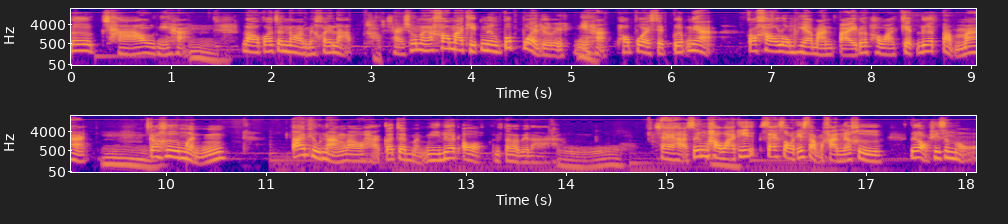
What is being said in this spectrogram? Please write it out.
เลิกเช้าอย่างเงี้ยค่ะอืมเราก็จะนอนไม่ค่อยหลับครับใช่ช่วงนั้นก็เข้ามาอาทิตย์หนึ่งปุ๊บป่วยเลยอย่างเงี้ยค่ะพอป่วยเสร็จปุ๊บเนี่ยก็เข้าโรงพยาบาลไปด้วยภาวะเกล็ดเลือดต่ำมากอืมก็คือเหมือนใต้ผิวหนังเราค่ะ ก็จะเหมือนมีเลือดออกอยู่ตลอดเวลาโอ้ใช่ค่ะ ซึ่งภาวะที่แทรกซ้อนที่สำคัญก็คือ เลือดออกที่สมอง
